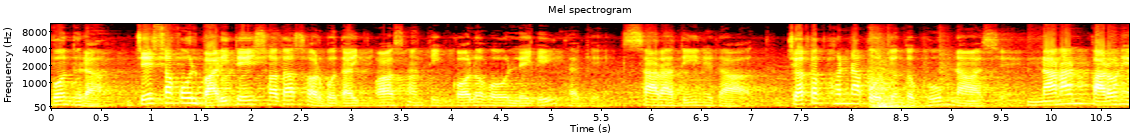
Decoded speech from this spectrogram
বন্ধুরা যে সকল বাড়িতে সদা সর্বদাই অশান্তি কলহ লেগেই থাকে, সারা দিন রাত। যতক্ষণ না পর্যন্ত ঘুম না আসে, নানান কারণে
